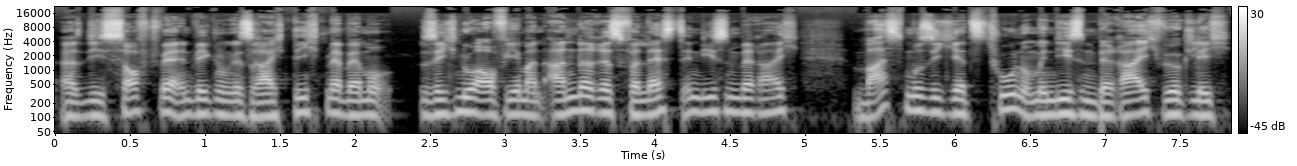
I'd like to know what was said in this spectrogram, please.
also die Softwareentwicklung, es reicht nicht mehr, wenn man sich nur auf jemand anderes verlässt in diesem Bereich. Was muss ich jetzt tun, um in diesem Bereich wirklich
